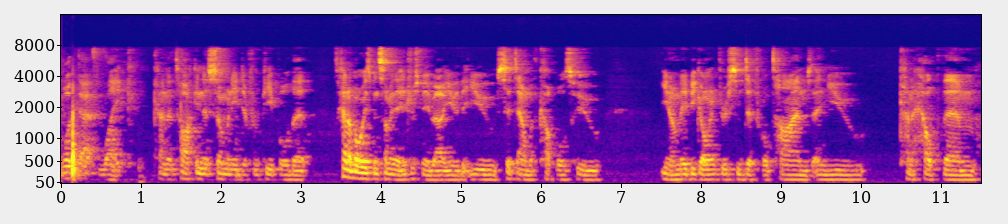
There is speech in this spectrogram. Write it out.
what that's like, kind of talking to so many different people that it's kind of always been something that interests me about you that you sit down with couples who, you know, may be going through some difficult times and you kind of help them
